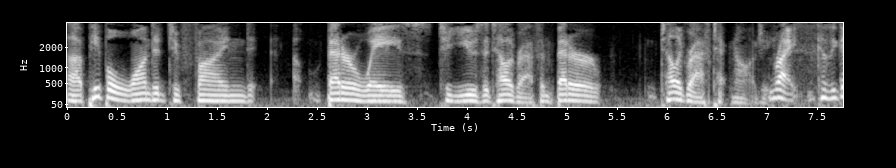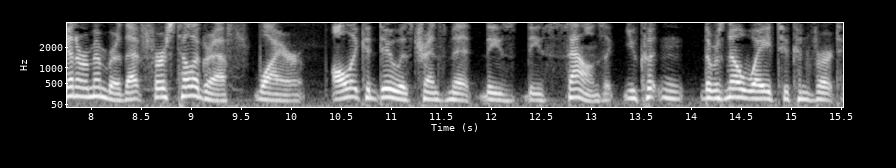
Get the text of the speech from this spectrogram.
uh, people wanted to find better ways to use a telegraph and better telegraph technology. Right, because you got to remember that first telegraph wire. All it could do was transmit these these sounds. Like you couldn't. There was no way to convert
